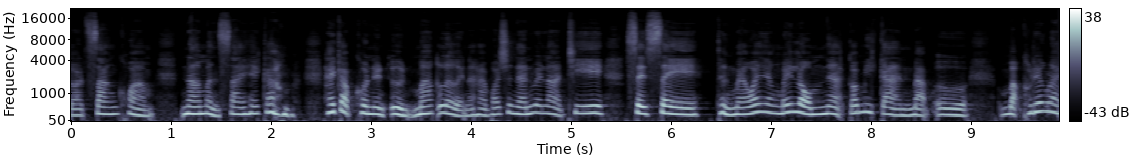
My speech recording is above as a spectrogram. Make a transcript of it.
ก็สร้างความน่าหมั่นไส้ให้กับให้กับคนอื่นๆมากเลยนะคะเพราะฉะนั้นเวลาที่เซเซ Bye. ถึงแม้ว่ายังไม่ล้มเนี่ยก็มีการแบบเออแบบเขาเรียกอะไร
